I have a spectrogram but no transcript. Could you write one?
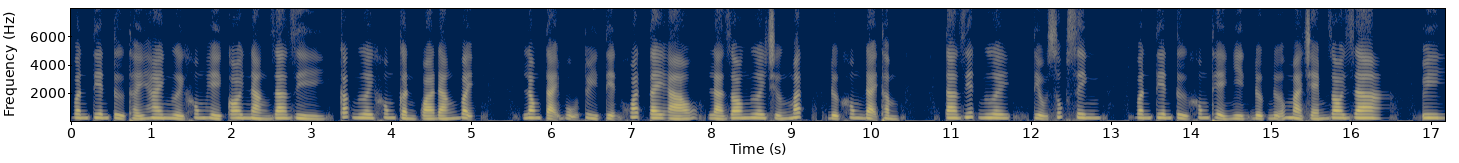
Vân Tiên Tử thấy hai người không hề coi nàng ra gì, các ngươi không cần quá đáng vậy. Long Tại Vũ tùy tiện khoát tay áo, là do ngươi trướng mắt, được không đại thẩm? Ta giết ngươi, tiểu xúc sinh. Vân Tiên Tử không thể nhịn được nữa mà chém roi ra. Uy,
